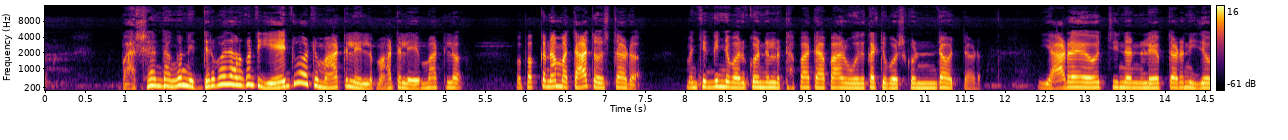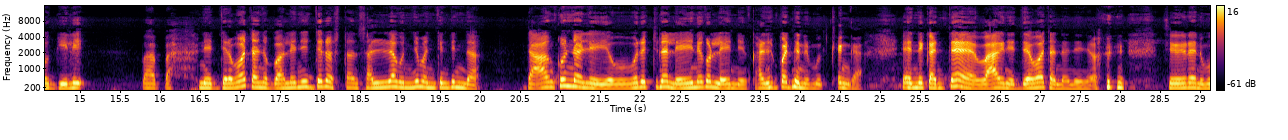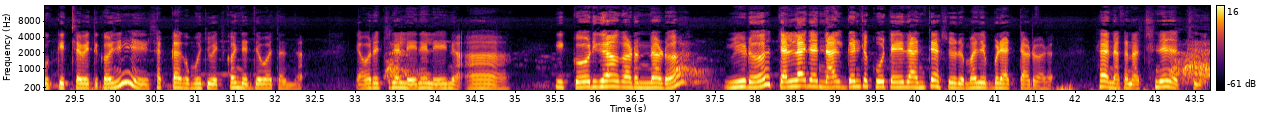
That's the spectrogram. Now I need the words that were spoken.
ప్రశాంతంగా నిద్రపోదు అనుకుంటే ఏంటి వాటి మాటలు వీళ్ళ మాటలు ఏం మాటలు? ఓ పక్కన మా తాత వస్తాడు. మంచి గింజ పనుకొని టపా టపా అని ఊదకట్టి పోసుకుంటూ వస్తాడు. ఏడ వచ్చి నన్ను లేపుతాడని ఇదో గిలి. బాబా నిద్రపోతాను భలే నిద్ర వస్తాను చల్లగా ఉంది మంచి కింద. దాంకున్నా లే ఎవరు వచ్చినా లేని కూడా లేని నేను. కనపడ్డాను ముఖ్యంగా. ఎందుకంటే బాగా నిద్రపోతున్నా నేను. చూడని ముక్కు ఇట్లా పెట్టుకొని చక్కగా మూతి పెట్టుకొని నిద్రపోతున్నా. ఎవరు వచ్చినా లేనే. లేనా ఈ కోడిగా గాడు ఉన్నాడు వీడు తెల్లజారి నాలుగు గంటలు కూత అంటే చూడు మళ్ళీ ఇప్పుడు ఎత్తాడు వాడు. సరే నాకు నచ్చినే నచ్చింది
